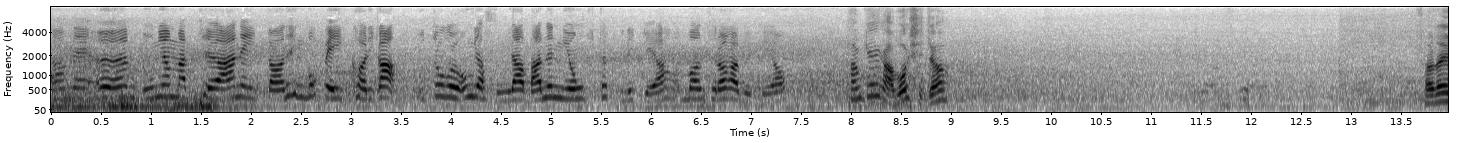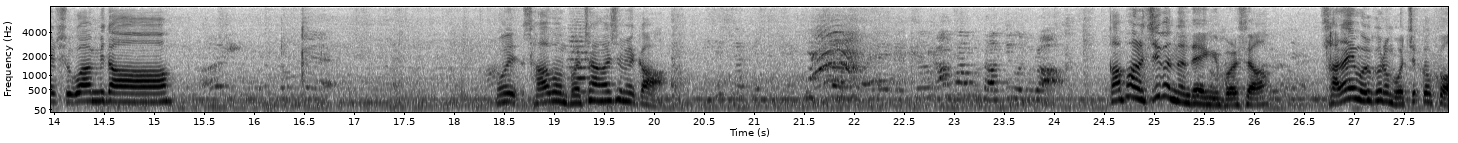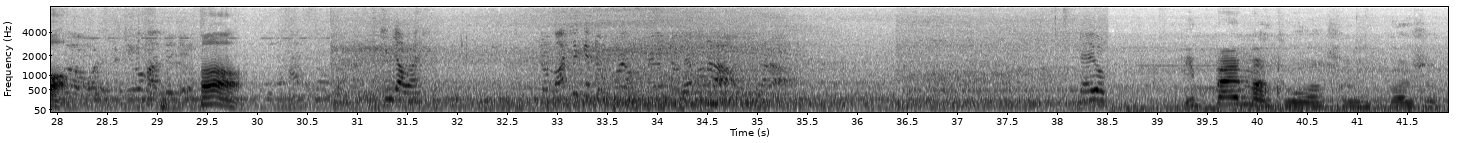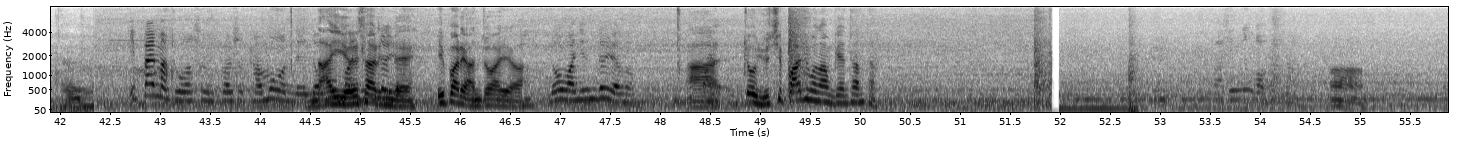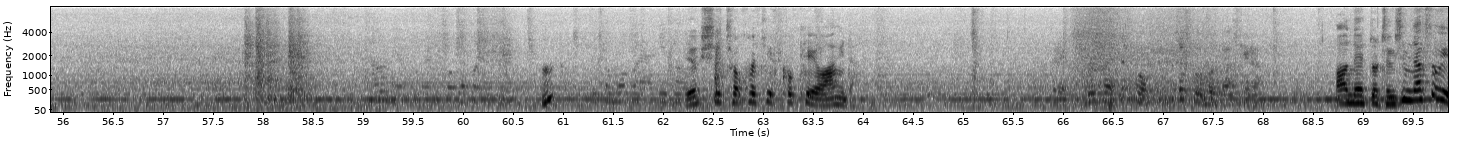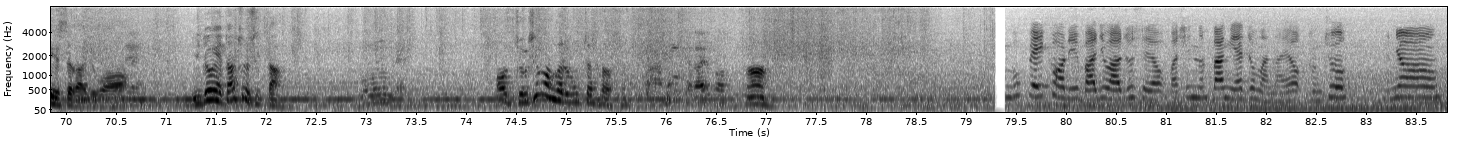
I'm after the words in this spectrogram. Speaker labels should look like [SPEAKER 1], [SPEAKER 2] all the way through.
[SPEAKER 1] 다음에는 농협마트 안에 있던 행복 베이커리가 이쪽으로 옮겼습니다. 많은 이용 부탁드릴게요. 한번 들어가 볼게요.
[SPEAKER 2] 함께 가보시죠. 사장님 수고합니다. 뭐 사업은 번창하십니까? 간판을 찍었는데 형님 벌써 사장님 얼굴은 못 찍었고. 어
[SPEAKER 1] 진짜 맛있어.
[SPEAKER 3] 좀 맛있게 좀 표현, 표현 좀 해봐라.
[SPEAKER 1] 야, 이거 이빨만 좋았으면 벌써 다 먹었는데 너무
[SPEAKER 2] 나이
[SPEAKER 1] 많이
[SPEAKER 2] 10살인데
[SPEAKER 1] 흔들려.
[SPEAKER 2] 이빨이 안 좋아요
[SPEAKER 1] 너무 많이 흔들려서
[SPEAKER 2] 아 좀 유치 빠지고 나면 괜찮다
[SPEAKER 1] 맛있는 거 많아.
[SPEAKER 2] 어
[SPEAKER 1] 다음에 더 먹어야지.
[SPEAKER 2] 응?
[SPEAKER 1] 더 먹어야지. 더.
[SPEAKER 2] 역시 초콜릿 쿠키의 왕이다
[SPEAKER 3] 그래.
[SPEAKER 2] 아, 네, 또 점심 약속이 있어가지고
[SPEAKER 3] 네.
[SPEAKER 2] 이동에 다초 식당.
[SPEAKER 3] 모르는데.
[SPEAKER 2] 어, 점심 한 그릇 먹자 사왔어.
[SPEAKER 3] 아, 행사가 있고.
[SPEAKER 2] 어.
[SPEAKER 1] 행복 베이커리 많이 와주세요. 맛있는 빵이 아주 많아요. 강추 안녕.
